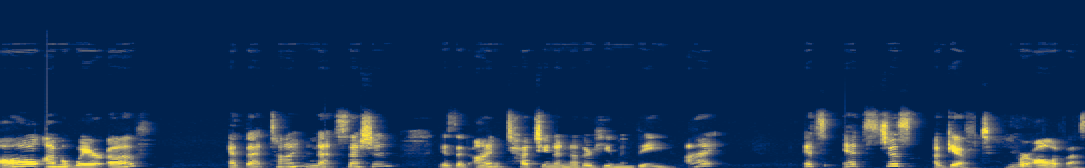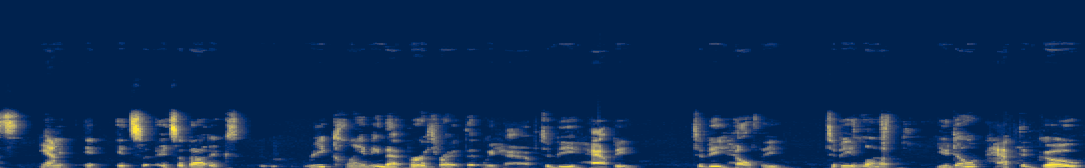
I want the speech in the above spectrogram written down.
All I'm aware of at that time in that session is that I'm touching another human being. I it's it's just a gift yeah. for all of us. Yeah. It, it, it's it's about ex- reclaiming that birthright that we have to be happy, to be healthy, to be loved. You don't have to go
